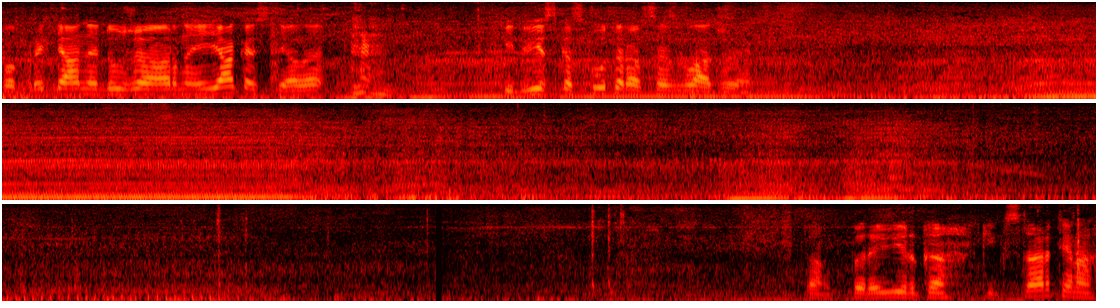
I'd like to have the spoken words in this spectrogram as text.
Покриття не дуже гарної якості, але підвізка скутера все згладжує. Так, перевірка кікстартера.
